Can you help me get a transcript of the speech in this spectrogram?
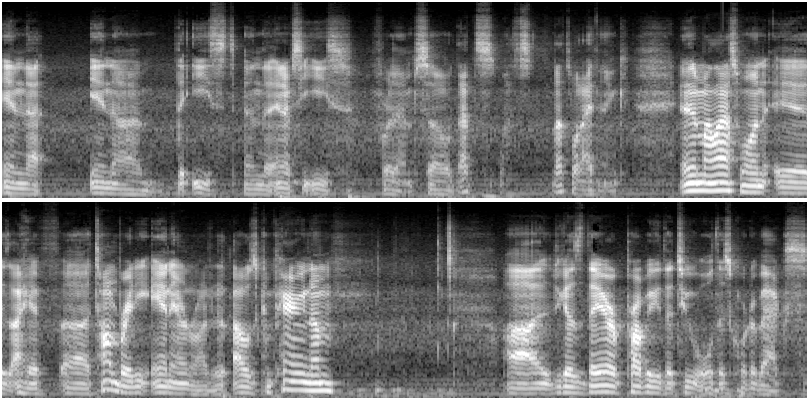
in that in uh, the East and the NFC East for them. So that's that's that's what I think. And then my last one is I have uh, Tom Brady and Aaron Rodgers. I was comparing them uh, because they are probably the two oldest quarterbacks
